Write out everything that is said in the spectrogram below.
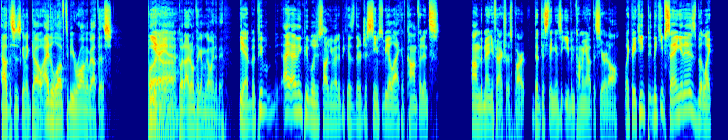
how this is going to go. I'd love to be wrong about this, but yeah, uh, yeah. but I don't think I'm going to be. Yeah, but people, I, I think people are just talking about it because there just seems to be a lack of confidence on the manufacturer's part that this thing is even coming out this year at all. Like they keep they keep saying it is, but like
